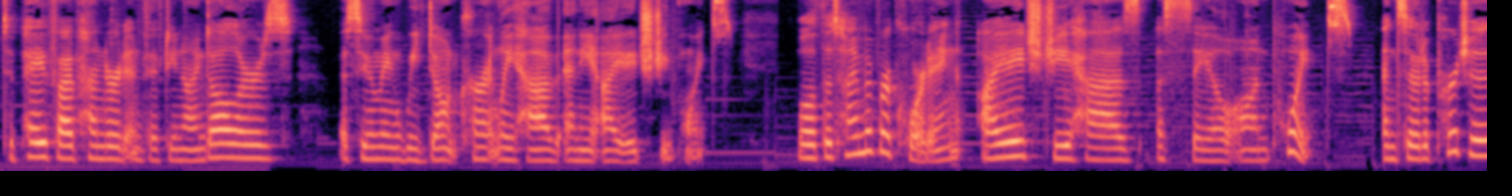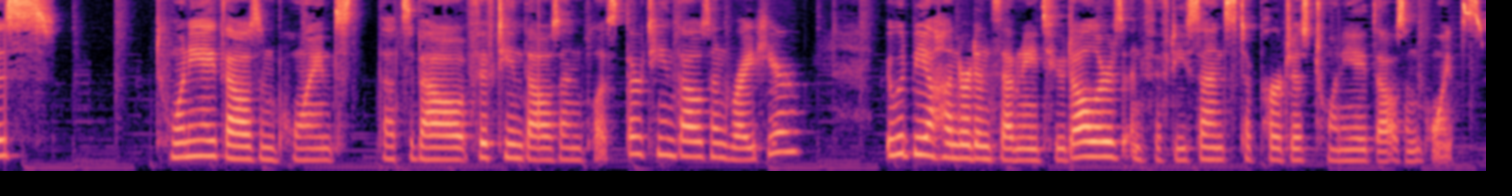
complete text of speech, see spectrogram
to pay $559 assuming we don't currently have any IHG points. Well, at the time of recording, IHG has a sale on points. And so to purchase 28,000 points, that's about 15,000 plus 13,000 right here, it would be $172.50 to purchase 28,000 points.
